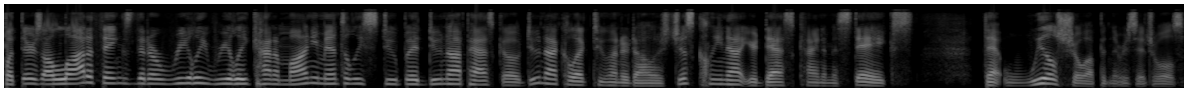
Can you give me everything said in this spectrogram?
but there's a lot of things that are really, really kind of monumentally stupid. Do not pass go. Do not collect $200. Just clean out your desk kind of mistakes that will show up in the residuals.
